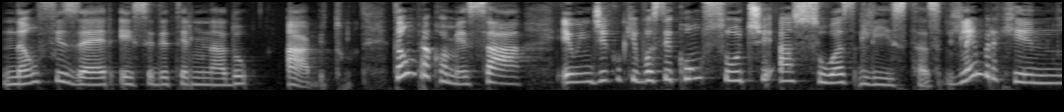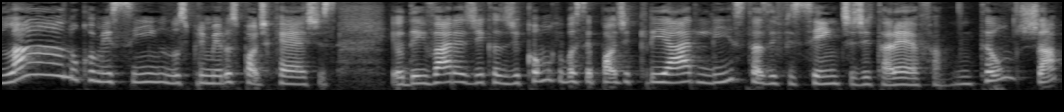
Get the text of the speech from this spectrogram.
não fizer esse determinado hábito. Então, para começar, eu indico que você consulte as suas listas. Lembra que lá no comecinho, nos primeiros podcasts, eu dei várias dicas de como que você pode criar listas eficientes de tarefa? Então, já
